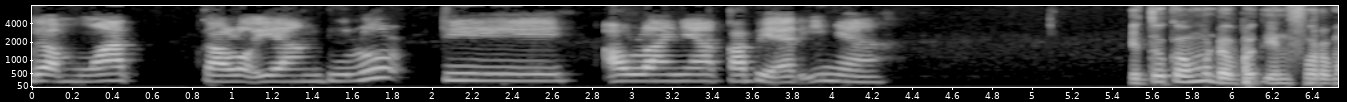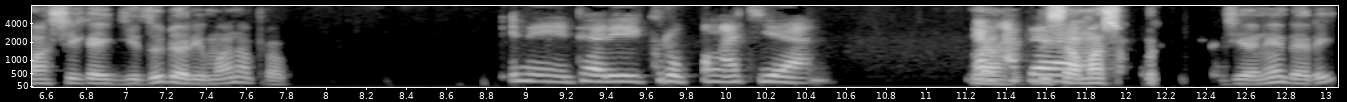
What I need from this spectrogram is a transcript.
nggak muat. Kalau yang dulu di aulanya KBRI-nya. Itu kamu dapat informasi kayak gitu dari mana, Prof? Ini dari grup pengajian. Kan nah, ada bisa masuk pengajiannya dari?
